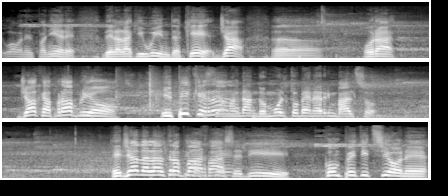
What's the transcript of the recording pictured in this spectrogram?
Le uova nel paniere della Lucky Wind che già eh, ora gioca proprio il pick and Stiamo andando molto bene al rimbalzo. e già dall'altra parte fase di competizione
